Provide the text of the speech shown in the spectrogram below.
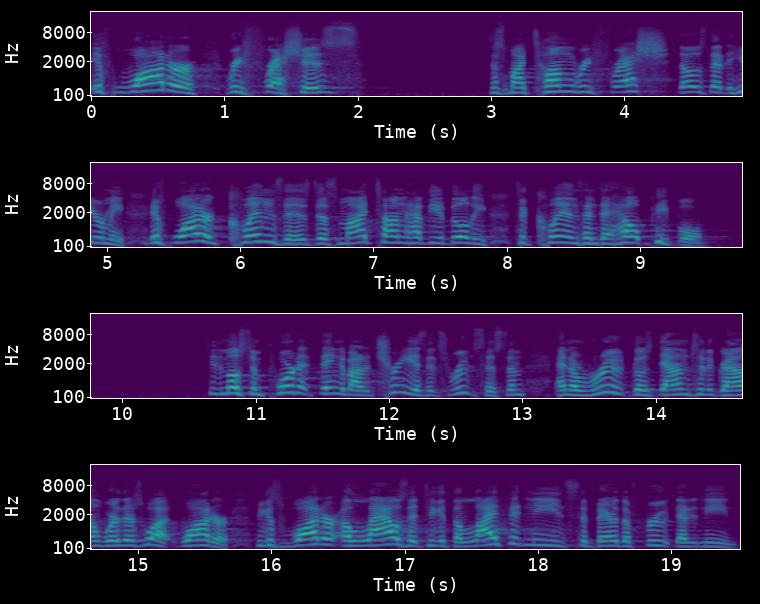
If water refreshes, does my tongue refresh those that hear me? If water cleanses, does my tongue have the ability to cleanse and to help people? See, the most important thing about a tree is its root system, and a root goes down to the ground where there's what? Water. Because water allows it to get the life it needs to bear the fruit that it needs.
